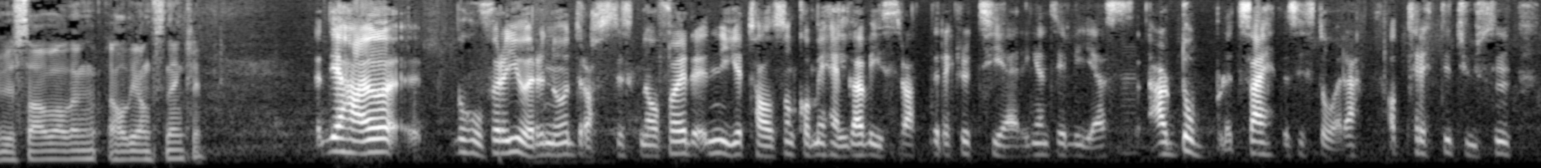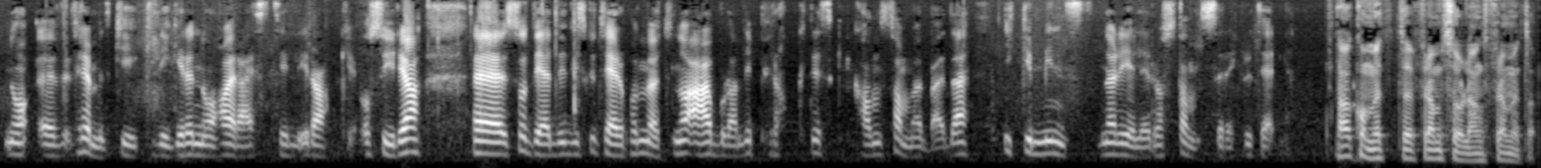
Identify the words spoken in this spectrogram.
USA og alliansen egentlig? De har jo behov for å gjøre noe drastisk nå. For nye tall som kom i helga viser at rekrutteringen til IS har doblet seg det siste året. At 30 000 nå, eh, fremmedkrigere nå har reist til Irak og Syria. Eh, så det de diskuterer på møtet nå er hvordan de praktisk kan samarbeide, ikke minst når det gjelder å stanse rekrutteringen. Det har kommet fram så langt fra møtet?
